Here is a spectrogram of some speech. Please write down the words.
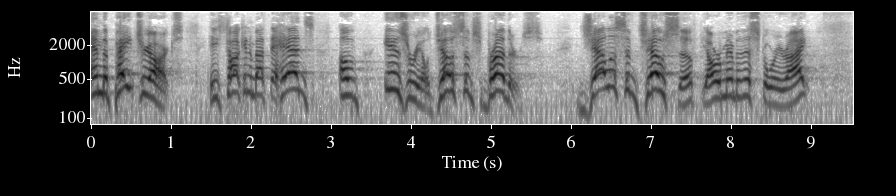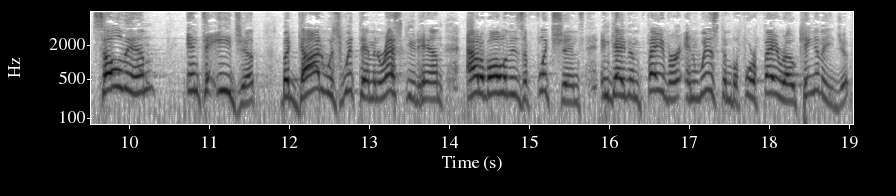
And the patriarchs, he's talking about the heads of Israel, Joseph's brothers, jealous of Joseph, y'all remember this story, right? Sold him into Egypt, but God was with him and rescued him out of all of his afflictions and gave him favor and wisdom before Pharaoh, king of Egypt,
